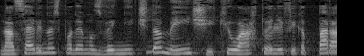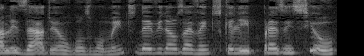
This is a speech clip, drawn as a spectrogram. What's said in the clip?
Na série nós podemos ver nitidamente que o Arthur ele fica paralisado em alguns momentos devido aos eventos que ele presenciou,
